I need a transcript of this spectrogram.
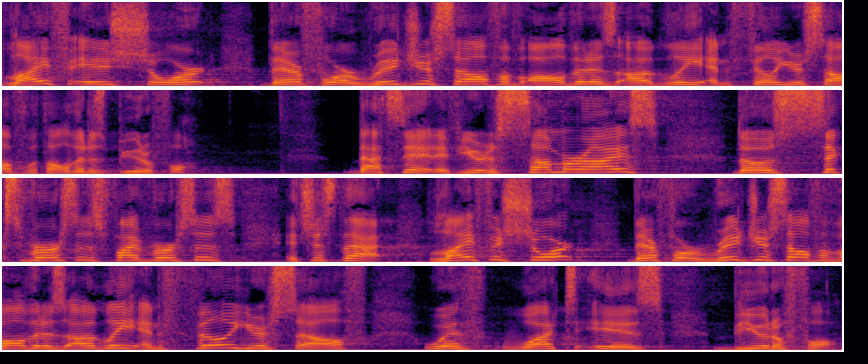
Life is short, therefore, rid yourself of all that is ugly and fill yourself with all that is beautiful. That's it. If you were to summarize those six verses, five verses, it's just that. Life is short, therefore, rid yourself of all that is ugly and fill yourself with what is beautiful.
